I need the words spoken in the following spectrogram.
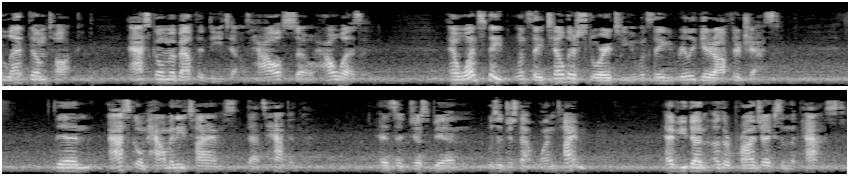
Let them talk. Ask them about the details. How so? How was it? And once they, once they tell their story to you, once they really get it off their chest, then ask them how many times that's happened. Has it just been, was it just that one time? Have you done other projects in the past?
